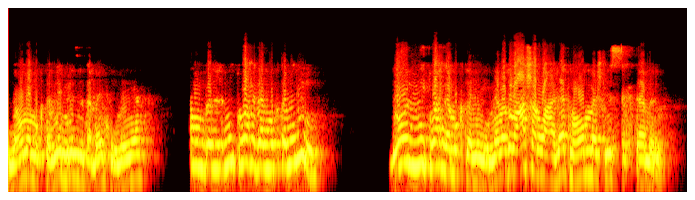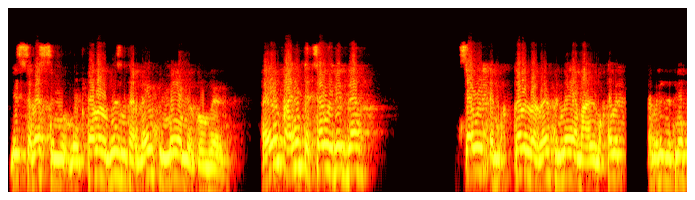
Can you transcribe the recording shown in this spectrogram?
اللي هم مكتملين بنسبة 40% هم بال 100 وحدة المكتملين دول 100 وحدة مكتملين إنما دول 10 وحدات ما هماش لسه اكتملوا لسه بس اكتملوا بنسبة 40% من الكونفرجن فينفع إن أنت تساوي ده؟ بده تساوي المكتمل ب 40% مع المكتمل بنسبة 100%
